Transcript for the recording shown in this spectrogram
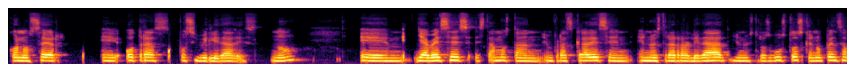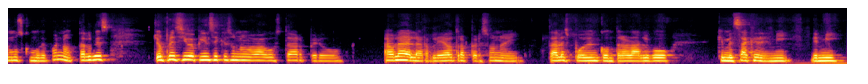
conocer eh, otras posibilidades, ¿no? Em, y a veces estamos tan enfrascados en, en, nuestra realidad y en nuestros gustos que no pensamos como de, bueno, tal vez yo al principio piense que eso no me va a gustar, pero habla de la realidad de otra persona y tal vez puedo encontrar algo que me saque de mí, de mí.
